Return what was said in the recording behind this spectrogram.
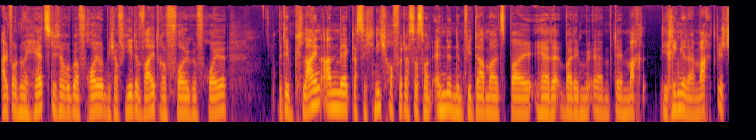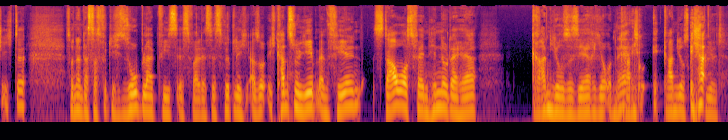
einfach nur herzlich darüber freue und mich auf jede weitere Folge freue. Mit dem kleinen Anmerk, dass ich nicht hoffe, dass das so ein Ende nimmt wie damals bei, Herr bei dem, äh, der Macht, die Ringe der Macht-Geschichte, sondern dass das wirklich so bleibt, wie es ist, weil es ist wirklich, also ich kann es nur jedem empfehlen, Star Wars-Fan hin oder her, grandiose Serie und naja, ich, grandios ich, gespielt.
